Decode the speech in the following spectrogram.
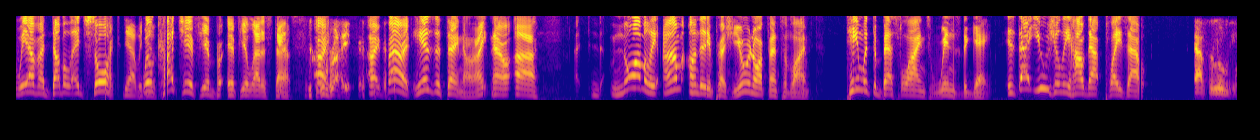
we have a double edged sword. Yeah, we We'll do. cut you if you if you let us down. Yes. All right. right. All right, Barrett. Here's the thing. All right, now, uh, normally I'm under the impression you're an offensive lineman. Team with the best lines wins the game. Is that usually how that plays out? Absolutely,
